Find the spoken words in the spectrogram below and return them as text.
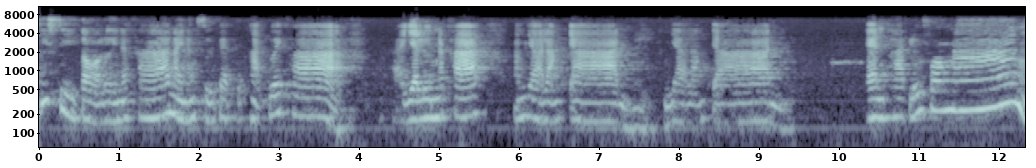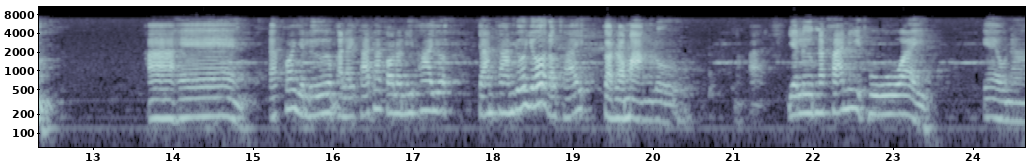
ที่ 4 ต่อเลยนะคะ ในหนังสือแบบฝึกหัดด้วยค่ะ อย่าลืมนะคะน้ำยาล้างจานน้ำยาล้างจานแผ่นขัดหรือฟองน้ำผ้าแห้ง แล้วก็อย่าลืมอะไรคะถ้ากรณีผ้าเยอะจานชามเยอะๆเราใช้กระมังเลย อย่าลืมนะคะนี่ถ้วย แก้วน้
